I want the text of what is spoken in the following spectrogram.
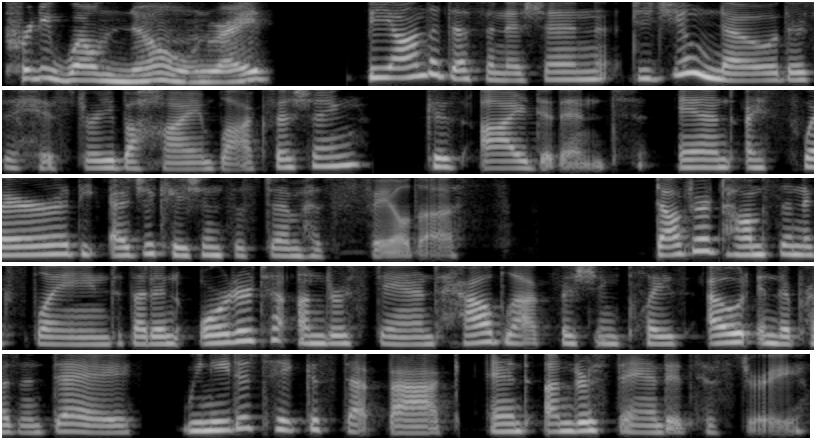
pretty well known, right? Beyond the definition, did you know there's a history behind blackfishing? Because I didn't, and I swear the education system has failed us. Dr. Thompson explained that in order to understand how blackfishing plays out in the present day, we need to take a step back and understand its history.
